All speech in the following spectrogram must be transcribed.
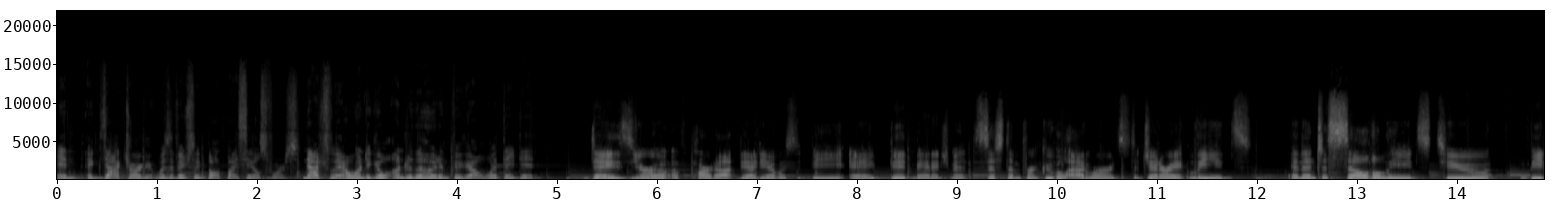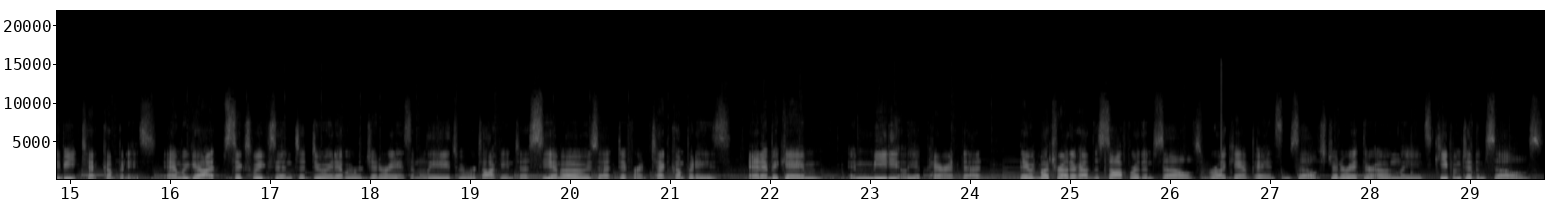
And Exact Target was eventually bought by Salesforce. Naturally, I wanted to go under the hood and figure out what they did. Day zero of Pardot, the idea was to be a bid management system for Google AdWords to generate leads and then to sell the leads to B2B tech companies. And we got six weeks into doing it. We were generating some leads. We were talking to CMOs at different tech companies. And it became immediately apparent that they would much rather have the software themselves, run campaigns themselves, generate their own leads, keep them to themselves,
